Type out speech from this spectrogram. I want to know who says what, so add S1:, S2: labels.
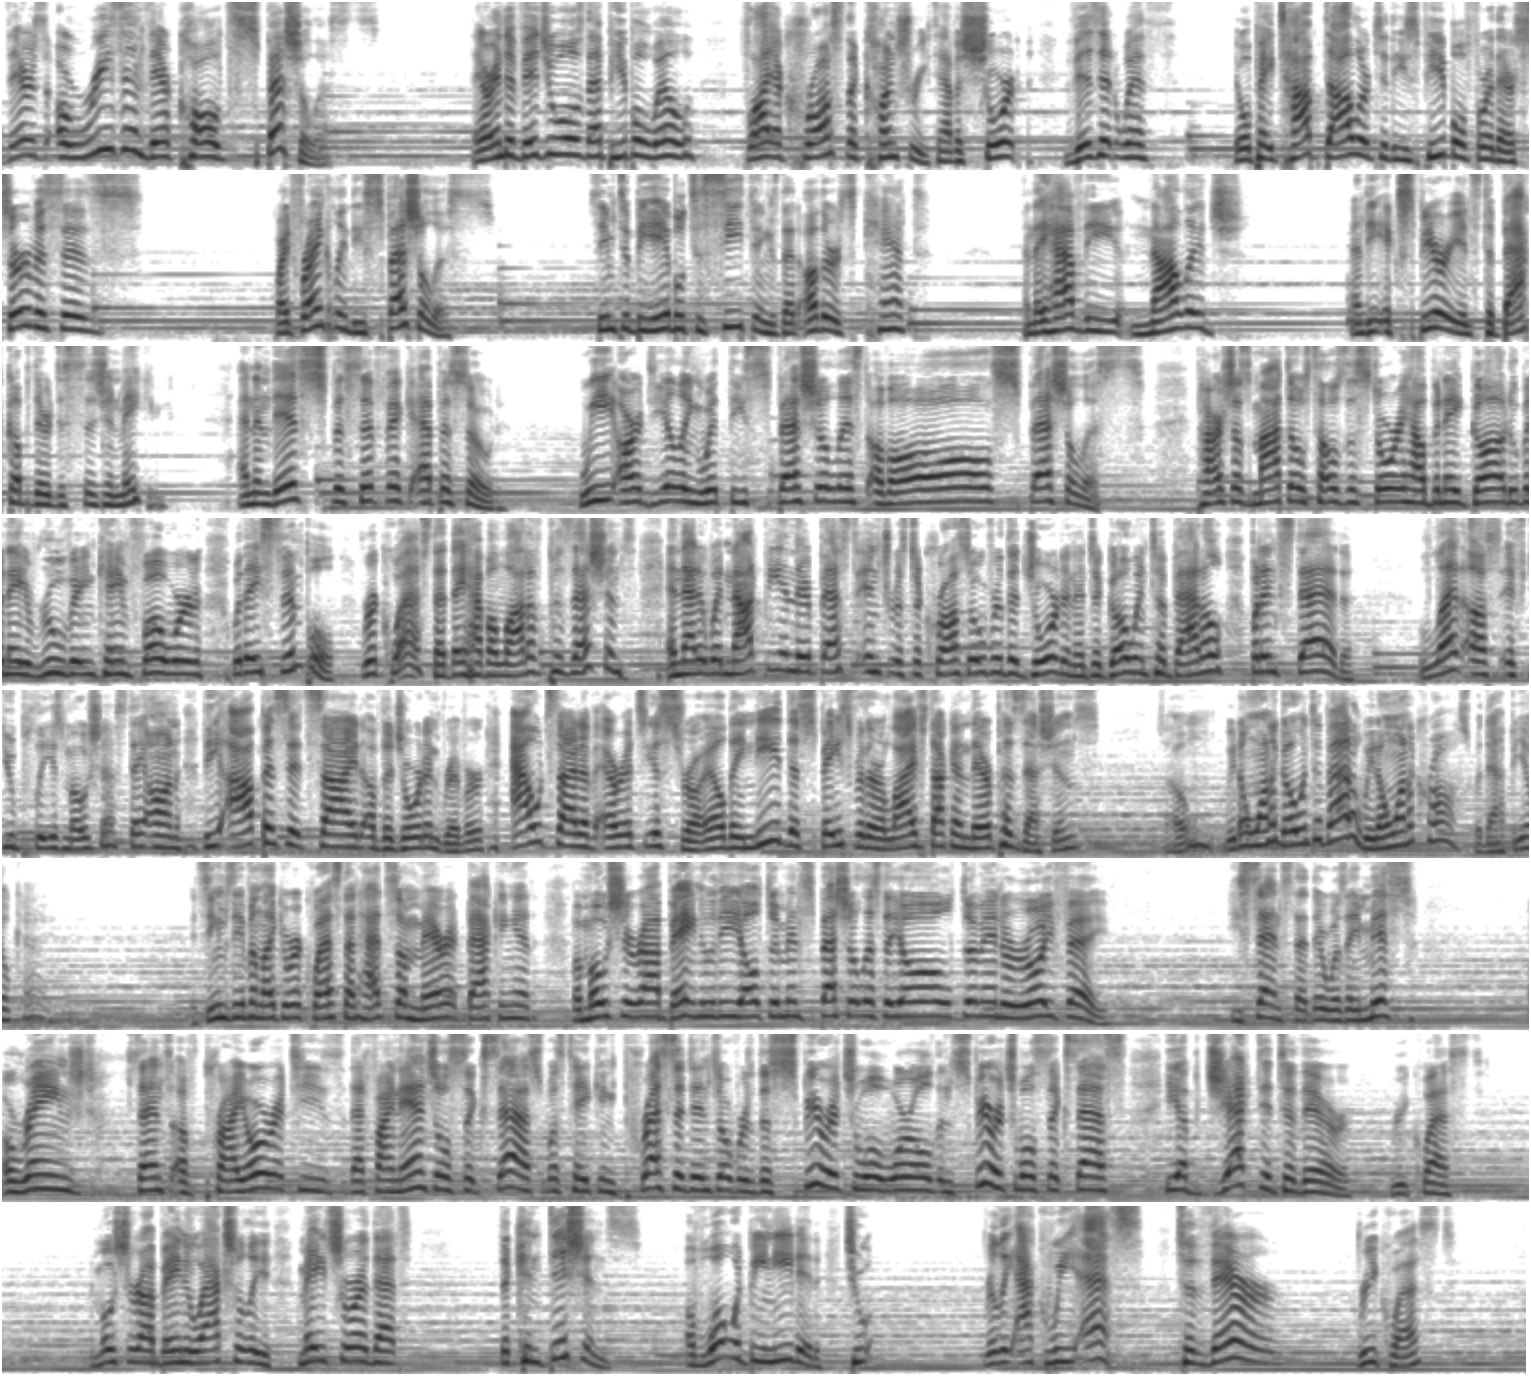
S1: there's a reason they're called specialists. They are individuals that people will fly across the country to have a short visit with. They will pay top dollar to these people for their services. Quite frankly, these specialists seem to be able to see things that others can't, and they have the knowledge and the experience to back up their decision making. And in this specific episode, we are dealing with the specialist of all specialists. Parshas Matos tells the story how Bnei Gad and Bnei Ruvain came forward with a simple request that they have a lot of possessions and that it would not be in their best interest to cross over the Jordan and to go into battle, but instead, let us, if you please, Moshe, stay on the opposite side of the Jordan River, outside of Eretz Yisrael. They need the space for their livestock and their possessions. So we don't want to go into battle. We don't want to cross. Would that be okay? It seems even like a request that had some merit backing it. But Moshe Rabbeinu, the ultimate specialist, the ultimate roife, he sensed that there was a misarranged sense of priorities, that financial success was taking precedence over the spiritual world and spiritual success. He objected to their request. And Moshe Rabbeinu actually made sure that the conditions of what would be needed to really acquiesce to their request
